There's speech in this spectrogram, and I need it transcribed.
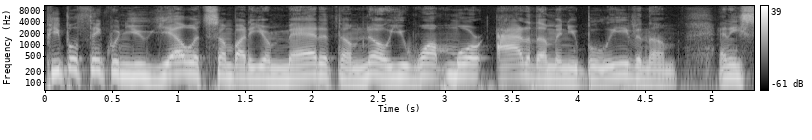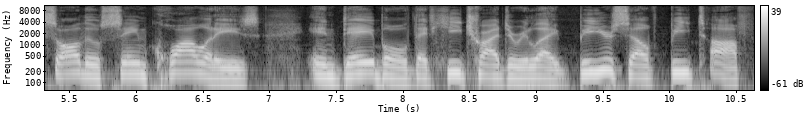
People think when you yell at somebody, you're mad at them. No, you want more out of them, and you believe in them. And he saw those same qualities in Daboll that he tried to relay. Be yourself, be tough,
